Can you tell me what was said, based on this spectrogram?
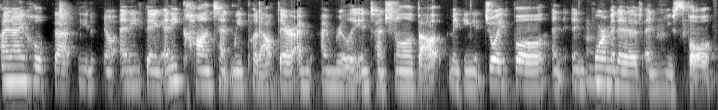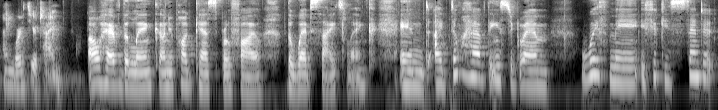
and I hope that you know anything any content we put out there I'm I'm really intentional about making it joyful and informative mm-hmm. and useful and worth your time. I'll have the link on your podcast profile, the website link. And I don't have the Instagram with me. If you can send it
